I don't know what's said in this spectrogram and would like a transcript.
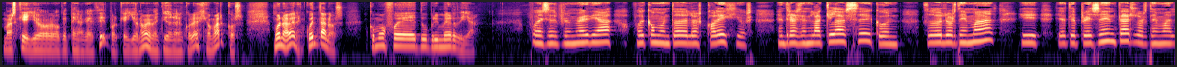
más que yo lo que tenga que decir, porque yo no me he metido en el colegio, Marcos. Bueno, a ver, cuéntanos, ¿cómo fue tu primer día? Pues el primer día fue como en todos los colegios. Entras en la clase con todos los demás y ya te presentas, los demás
